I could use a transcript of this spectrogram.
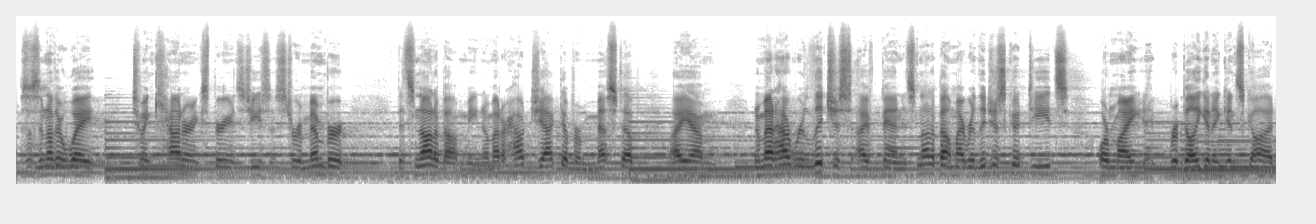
This is another way to encounter and experience Jesus, to remember that it's not about me. No matter how jacked up or messed up I am, no matter how religious I've been, it's not about my religious good deeds or my rebellion against God.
